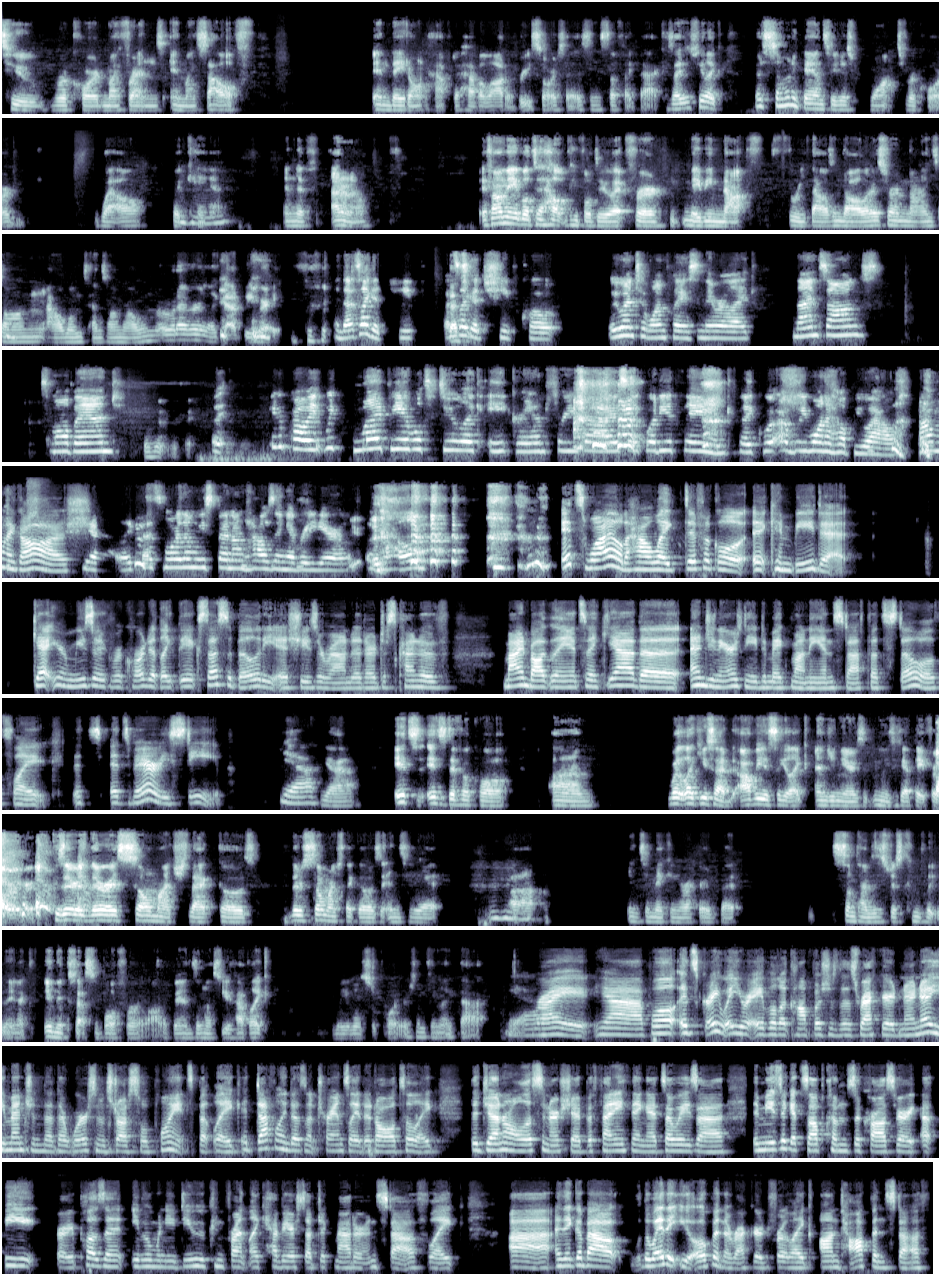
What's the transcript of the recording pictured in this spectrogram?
to record my friends and myself and they don't have to have a lot of resources and stuff like that because i just feel like there's so many bands who just want to record well but Mhm. can't and if i don't know if i'm able to help people do it for maybe not $3000 for a nine song album 10 song album or whatever like that'd be great. And that's like a cheap that's, That's- like a cheap quote. We went to one place and they were like nine songs small band you could probably we might be able to do like eight grand for you guys like what do you think like we, uh, we want to help you out Oh my gosh. yeah like that's more than we spend on housing every year What the hell? It's wild how like difficult it can be to get your music recorded. Like the accessibility issues around it are just kind of mind-boggling. It's like, yeah, the engineers need to make money and stuff, but still it's like it's it's very steep. yeah yeah it's it's difficult um but like you said obviously like engineers need to get paid for labor because there there is so much that goes there's so much that goes into it Mhm. uh, into making a record but sometimes it's just completely inaccessible for a lot of bands unless you have like label support or something like that yeah Right. Yeah. Well, it's great what you were able to accomplish with this record. And I know you mentioned that there were some stressful points, but like it definitely doesn't translate at all to like the general listenership. If anything, it's always uh the music itself comes across very upbeat, very pleasant, even when you do confront like heavier subject matter and stuff. Like uh I think about the way that you open the record for like on top and stuff.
